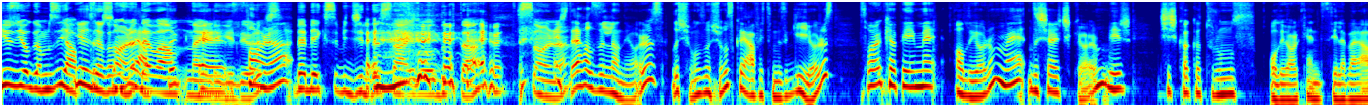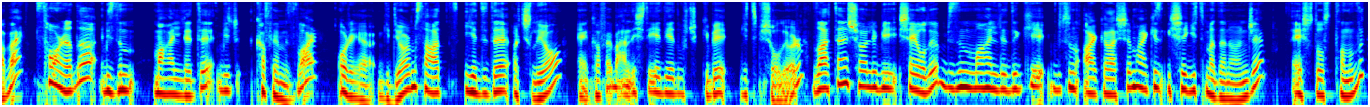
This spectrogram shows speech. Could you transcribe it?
Yüz yogamızı yaptık Yüz yogamızı sonra yaptık. devam neyle Ee, geliyoruz? sonra- Bebeksi bir cilde sahip olduktan Evet. sonra. İşte hazırlanıyoruz. Duşumuz, duşumuz, kıyafetimizi giyiyoruz. Sonra köpeğimi alıyorum ve dışarı çıkıyorum. Bir çiş kaka turumuz oluyor kendisiyle beraber. Sonra da bizim mahallede bir kafemiz var. Oraya gidiyorum. Saat 7'de açılıyor e, kafe. Ben de işte 7-7.30 gibi gitmiş oluyorum. Zaten şöyle bir şey oluyor. Bizim mahalledeki bütün arkadaşlarım herkes işe gitmeden önce eş dost tanıdık.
